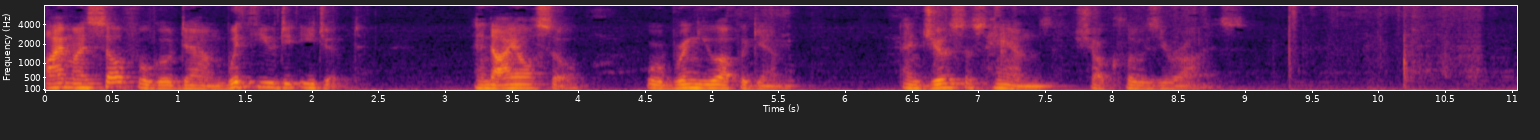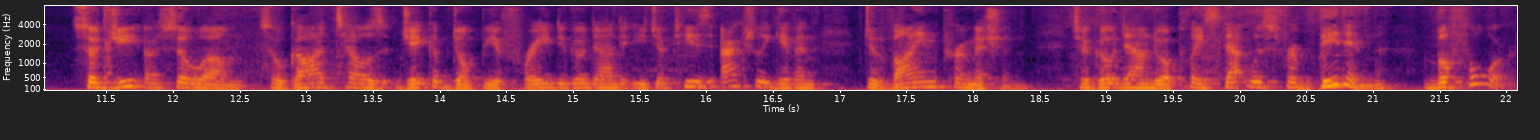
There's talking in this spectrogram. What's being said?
I myself will go down with you to Egypt, and I also will bring you up again, and Joseph's hands shall close your eyes. So, G, uh, so, um, so God tells Jacob, "Don't be afraid to go down to Egypt." He's actually given divine permission to go down to a place that was forbidden before.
